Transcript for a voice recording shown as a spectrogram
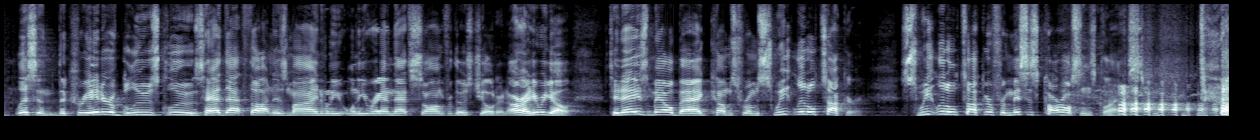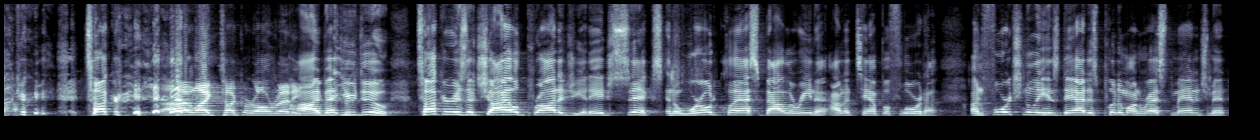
Listen, the creator of Blues Clues had that thought in his mind when he when he ran that song for those children. All right, here we go. Today's mailbag comes from Sweet Little Tucker. Sweet Little Tucker from Mrs. Carlson's class. Tucker, Tucker. I like Tucker already. I bet you do. Tucker is a child prodigy at age six and a world class ballerina out of Tampa, Florida. Unfortunately, his dad has put him on rest management,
